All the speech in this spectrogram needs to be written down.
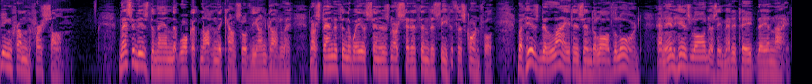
Reading from the first psalm. Blessed is the man that walketh not in the counsel of the ungodly, nor standeth in the way of sinners, nor sitteth in the seat of the scornful. But his delight is in the law of the Lord, and in his law does he meditate day and night.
